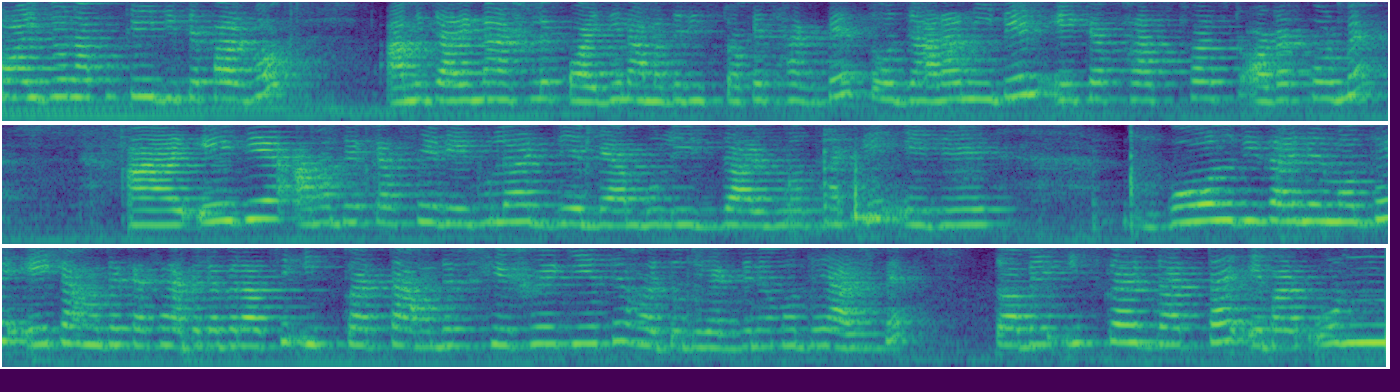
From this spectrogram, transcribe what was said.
নয় জন আপুকেই দিতে পারব। আমি জানি না আসলে কয়দিন আমাদের স্টকে থাকবে। তো যারা নেবেন, এটা ফার্স্ট ফার্স্ট অর্ডার করবেন। আর এই যে আমাদের কাছে রেগুলার যে ব্যাম্বুলির জারগুলো থাকে, এই যে গোল ডিজাইনের মধ্যে এইটা আমাদের কাছে অ্যাভেলেবেল আছে। স্কোয়ারটা আমাদের শেষ হয়ে গিয়েছে, হয়তো দু একদিনের মধ্যে আসবে। তবে স্কোয়ার জারটা এবার অন্য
